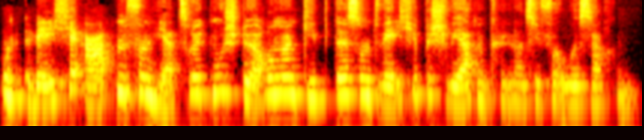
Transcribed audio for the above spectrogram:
Und welche Arten von Herzrhythmusstörungen gibt es und welche Beschwerden können sie verursachen?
